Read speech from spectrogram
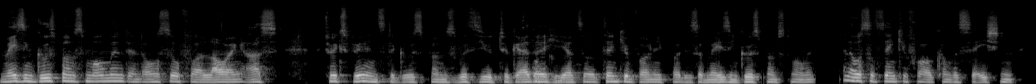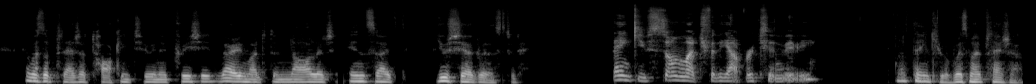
amazing goosebumps moment and also for allowing us to experience the goosebumps with you together here. So thank you, Bonnie, for this amazing goosebumps moment. And also thank you for our conversation. It was a pleasure talking to you and I appreciate very much the knowledge and insights you shared with us today. Thank you so much for the opportunity. Well, thank you. It was my pleasure.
